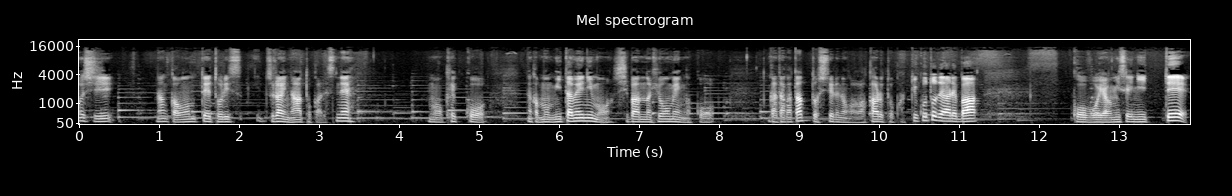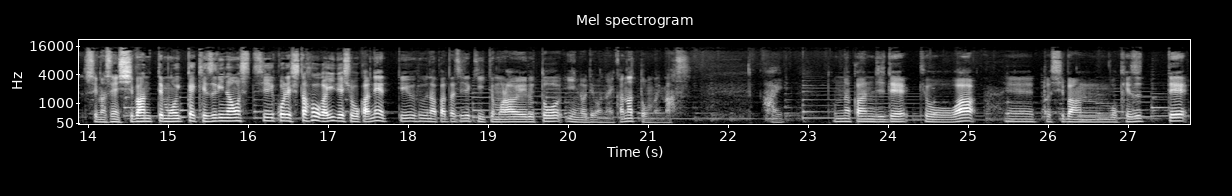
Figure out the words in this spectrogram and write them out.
もしなんか音程取りづらいなとかですねもう結構なんかもう見た目にも指板の表面がこうガタガタっとしてるのが分かるとかっていうことであれば工房やお店に行って「すいません指板ってもう一回削り直しこれした方がいいでしょうかね」っていう風な形で聞いてもらえるといいのではないかなと思います。はいそんな感じで今日は、えーと、指板を削って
